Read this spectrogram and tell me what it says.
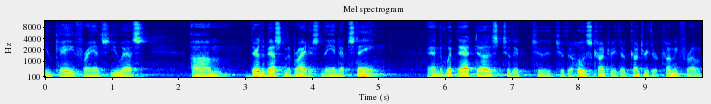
UK, France, US, um, they're the best and the brightest, and they end up staying. And what that does to the, to, to the host country, the country they're coming from,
